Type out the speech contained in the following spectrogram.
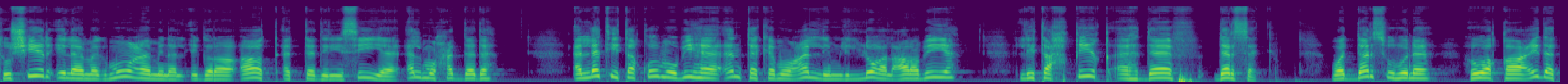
تشير إلى مجموعة من الإجراءات التدريسية المحددة التي تقوم بها أنت كمعلم للغة العربية لتحقيق أهداف درسك. والدرس هنا هو قاعدة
